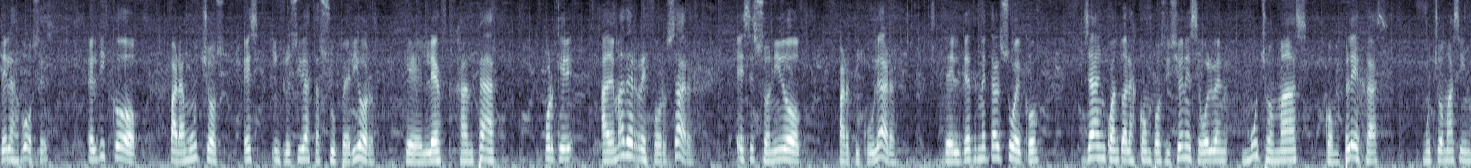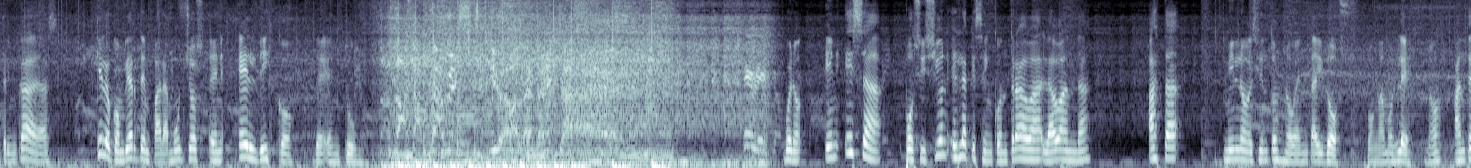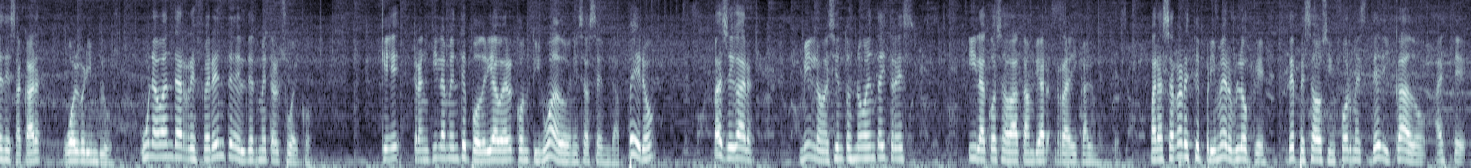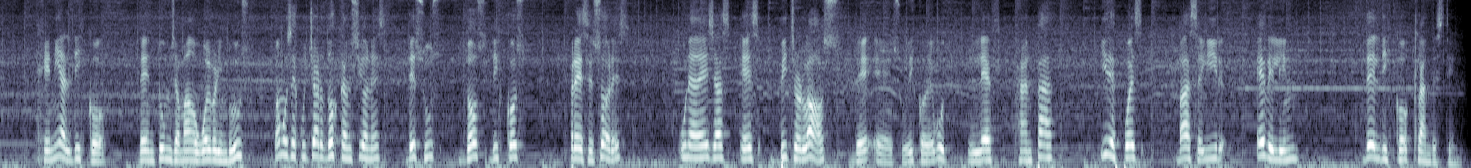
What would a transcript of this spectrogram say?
de las voces. El disco para muchos es inclusive hasta superior que Left Hand Path, porque además de reforzar ese sonido particular del death metal sueco, ya en cuanto a las composiciones se vuelven mucho más complejas, mucho más intrincadas, que lo convierten para muchos en el disco de Entomb. Bueno, en esa posición es la que se encontraba la banda hasta 1992 pongámosle, ¿no? Antes de sacar Wolverine Blue. Una banda referente del death metal sueco. Que tranquilamente podría haber continuado en esa senda. Pero va a llegar 1993 y la cosa va a cambiar radicalmente. Para cerrar este primer bloque de pesados informes dedicado a este genial disco de Entomb llamado Wolverine Blues, vamos a escuchar dos canciones de sus dos discos predecesores. Una de ellas es Bitter Loss de eh, su disco debut Left Hand Path y después va a seguir Evelyn del disco Clandestine.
